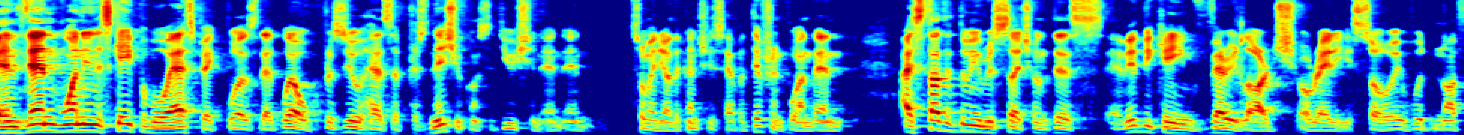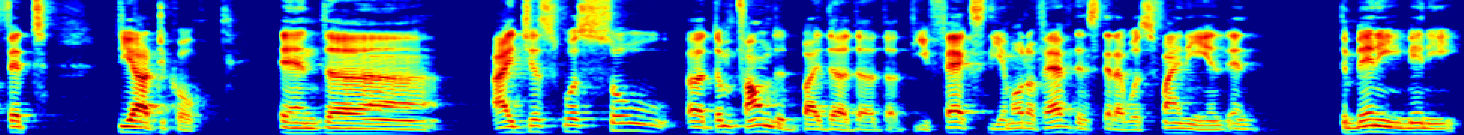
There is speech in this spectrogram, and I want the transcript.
and then one inescapable aspect was that, well, Brazil has a presidential constitution and, and so many other countries have a different one. And I started doing research on this and it became very large already. So it would not fit the article. And uh, I just was so uh, dumbfounded by the, the, the, the, effects, the amount of evidence that I was finding, and, and the many, many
